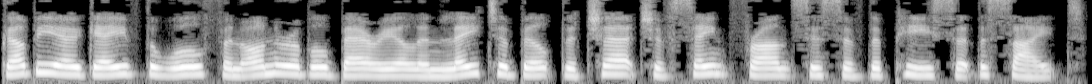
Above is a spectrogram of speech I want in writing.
Gubbio gave the wolf an honorable burial and later built the Church of St. Francis of the Peace at the site.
